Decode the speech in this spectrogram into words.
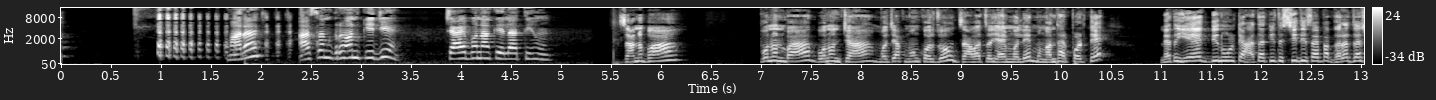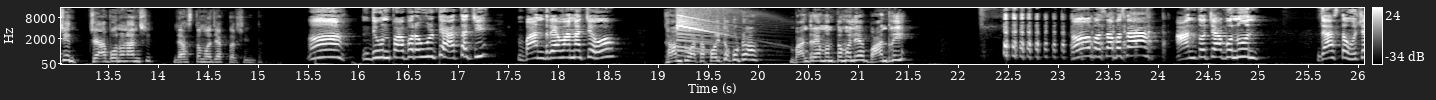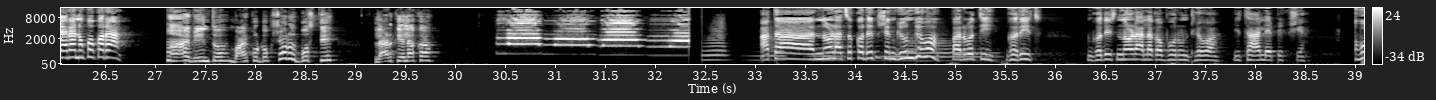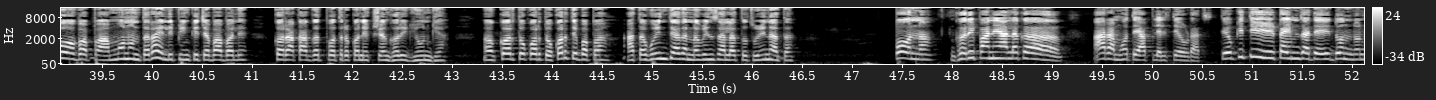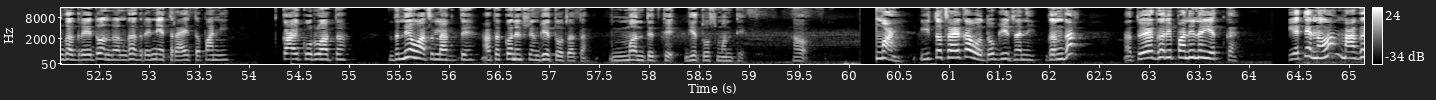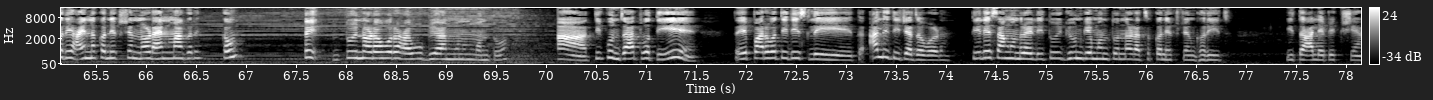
महाराज आसन ग्रहण कीजिए चाय बना के लाती हूँ. जाण बा बनवून बा बनवून चहा मजाक मग करजो. जावाचं याय मले मग अंधार पडते. नाही तर एक दिन उलट्या हातात तिथे सीधी साहेब घरात जाशील चहा बनवून आणशील जास्त मजा करशील तर. आ, देऊन पा बरं उलट्या हाताची. बांद्र्या वानाचे हो. थांब तू आता पळतो कुठं? बांद्र्या म्हणतो मला बांद्री? हो बसा बसा. आणतो चहा बनवून. जास्त हुशारा नको करा. हाय बिन तर बायको डोक्यावरच बसते. लाड केला का? आता नळाचं कनेक्शन घेऊन घेवा पार्वती घरीच. घरीच नळ आला का भरून ठेवा इथं आल्यापेक्षा. हो बापा म्हणून तर राहिली पिंकीच्या बाबाले. करा कागदपत्र कनेक्शन घरी घेऊन घ्या. अं, करतो करतो करते बापा. आता होईन ते आता नवीन सालातच होईन आता. हो ना. घरी पाणी आलं का आराम होते आपल्याला तेवढाच. तेव किती टाइम जाते? दोन दोन घगरे दोन दोन घगरे नेत राहायचं पाणी. काय करू आता? आता नेवाच लागते. आता कनेक्शन घेतोच आता. म्हणते ते घेतोच म्हणते. हो. माय इथंच आहे का हो दोघी जणी? गंगा? तुझ्या घरी पाणी नाही येत काय? येते ना हो, माघारी आहे ना कनेक्शन नळ आहे ना घरी काऊन? तू नळावर आहे उभी आहे म्हणून म्हणतो. हा तिकून जात होती. ते पार्वती दिसली. तर आली तिच्याजवळ. तिने सांगून राहिली तू घेऊन घे म्हणतो नळाचं कनेक्शन घरीच. इथं आल्यापेक्षा.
